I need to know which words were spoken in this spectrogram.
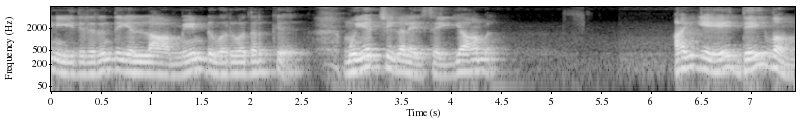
நீ இதிலிருந்து எல்லாம் மீண்டு வருவதற்கு முயற்சிகளை செய்யாமல். அங்கே தெய்வம்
